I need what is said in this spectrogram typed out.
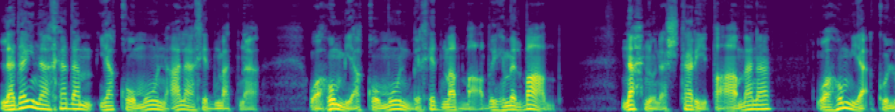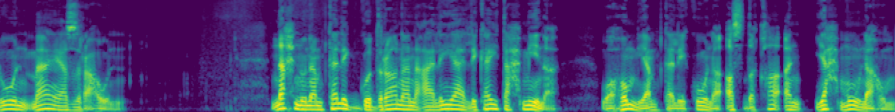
لدينا خدم يقومون على خدمتنا وهم يقومون بخدمة بعضهم البعض. نحن نشتري طعامنا وهم يأكلون ما يزرعون. نحن نمتلك جدرانا عالية لكي تحمينا وهم يمتلكون أصدقاء يحمونهم.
